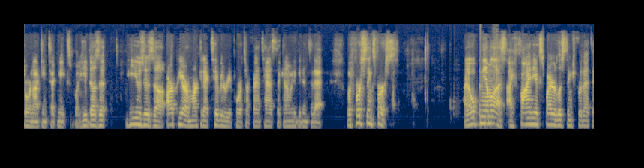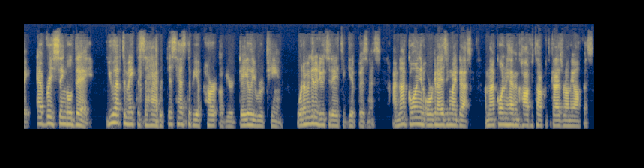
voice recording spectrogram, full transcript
door knocking techniques. But he does it. He uses uh, RPR, market activity reports are fantastic. And I'm going to get into that. But first things first, I open the MLS. I find the expired listings for that day. Every single day. You have to make this a habit. This has to be a part of your daily routine. What am I going to do today to get business? I'm not going and organizing my desk. I'm not going and having coffee talk with the guys around the office.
